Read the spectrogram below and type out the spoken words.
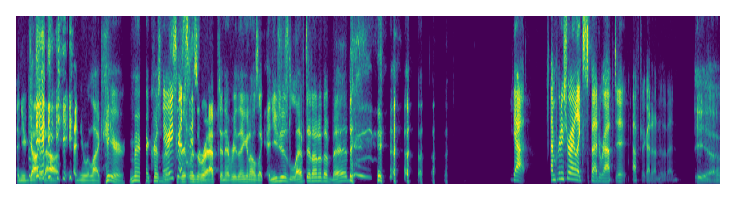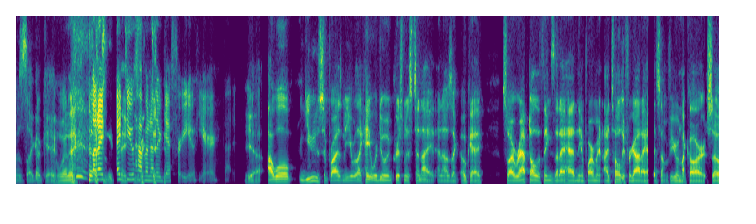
and you got it out and you were like, "Here, Merry Christmas." Merry And it was wrapped and everything, and I was like, "And you just left it under the bed?" yeah. I'm pretty sure I like sped wrapped it after I got it under the bed. yeah, I was like, "Okay, what?" But I I do have another gift for you here that Yeah, I will. You surprised me. You were like, "Hey, we're doing Christmas tonight," and I was like, "Okay." So I wrapped all the things that I had in the apartment. I totally forgot I had something for you in my car, so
